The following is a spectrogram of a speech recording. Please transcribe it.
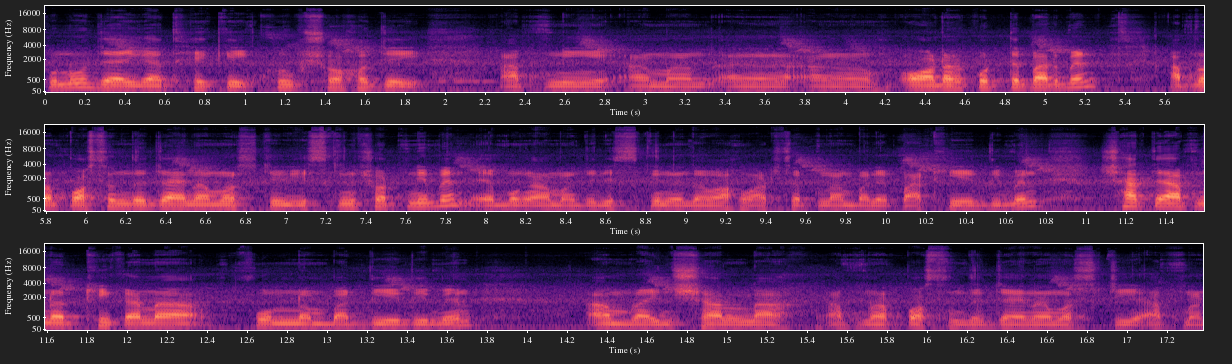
কোনো জায়গা থেকে খুব সহজেই আপনি, আমার অর্ডার করতে পারবেন। আপনার পছন্দের জায়নামাজটির স্ক্রিনশট নেবেন এবং আমাদের স্ক্রিনে দেওয়া হোয়াটসঅ্যাপ নাম্বারে পাঠিয়ে দিবেন। সাথে আপনার ঠিকানা ফোন নাম্বার দিয়ে দিবেন। আমরা ইনশাল্লাহ আপনার পছন্দের জায়নামাজটি আপনার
